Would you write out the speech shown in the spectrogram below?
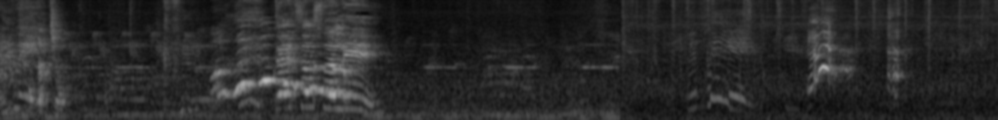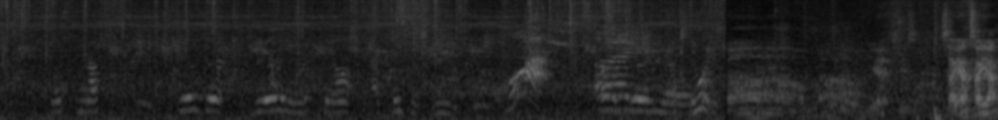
And you keep on kacau. Sayang, sayang.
